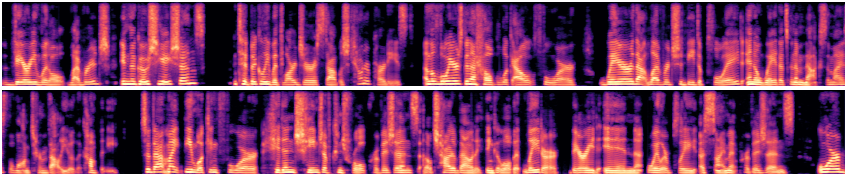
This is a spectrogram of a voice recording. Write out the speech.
very little leverage in negotiations, typically with larger established counterparties. And the lawyer is going to help look out for where that leverage should be deployed in a way that's going to maximize the long-term value of the company. So that might be looking for hidden change of control provisions I'll chat about, I think a little bit later, buried in boilerplate assignment provisions or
